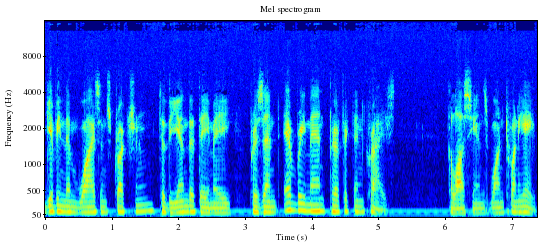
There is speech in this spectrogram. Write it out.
giving them wise instruction to the end that they may present every man perfect in Christ. Colossians 1:28.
